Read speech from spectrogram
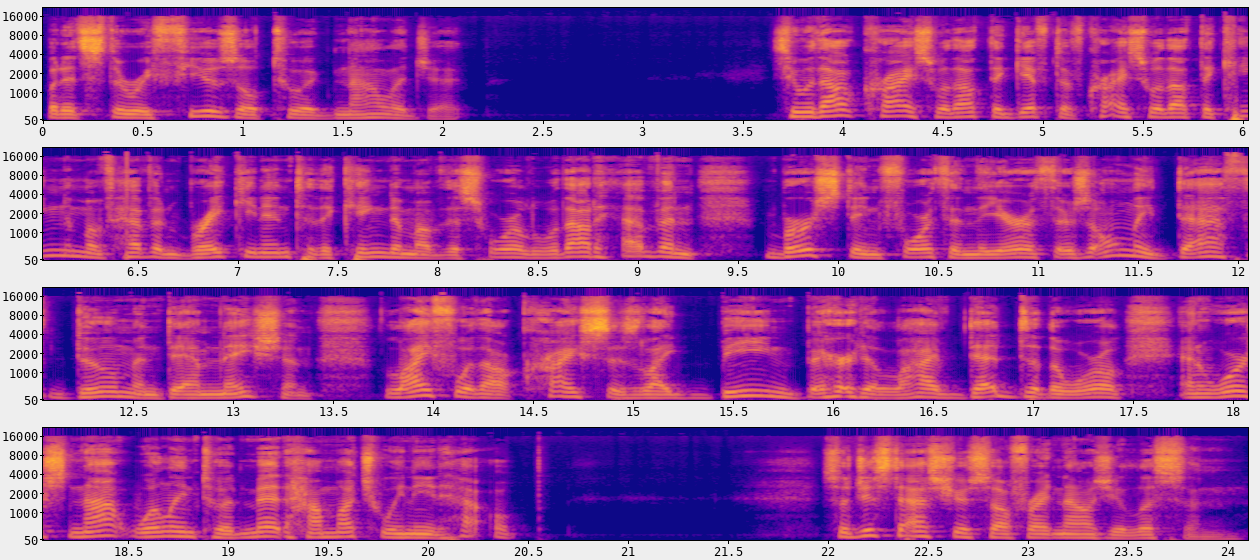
but it's the refusal to acknowledge it. See, without Christ, without the gift of Christ, without the kingdom of heaven breaking into the kingdom of this world, without heaven bursting forth in the earth, there's only death, doom, and damnation. Life without Christ is like being buried alive, dead to the world, and worse, not willing to admit how much we need help. So just ask yourself right now as you listen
